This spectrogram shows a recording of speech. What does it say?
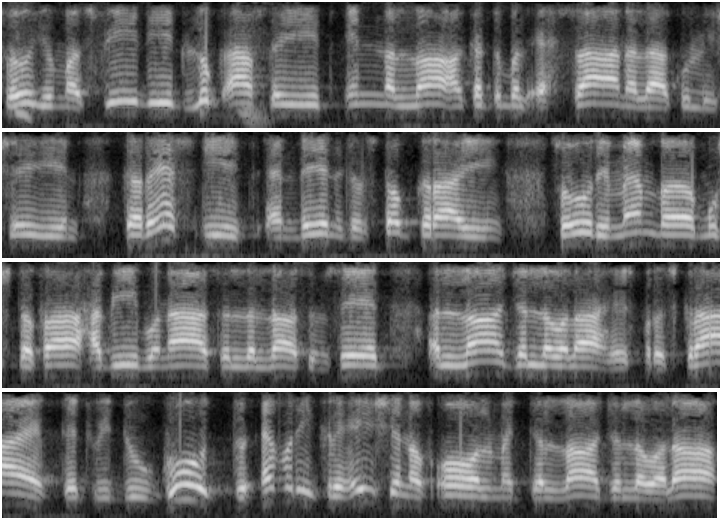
So you must feed it, look after it. Inna Allah katab al-ihsan ala kulli shayin. Caress it and then it will stop crying. So remember Mustafa Habibuna sallallahu said, Allah Jalla wala has prescribed that we do good to every creation of Almighty Allah Jalla wala.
